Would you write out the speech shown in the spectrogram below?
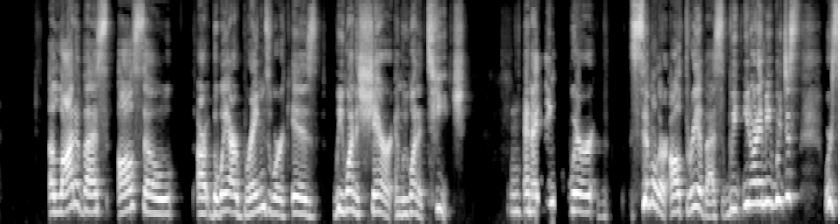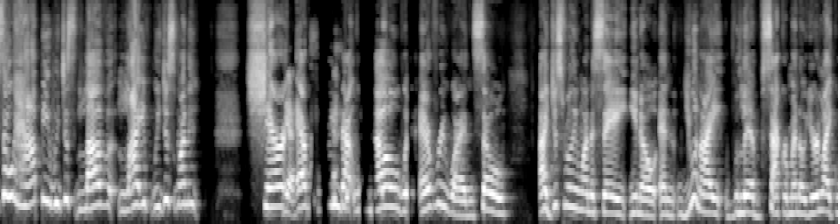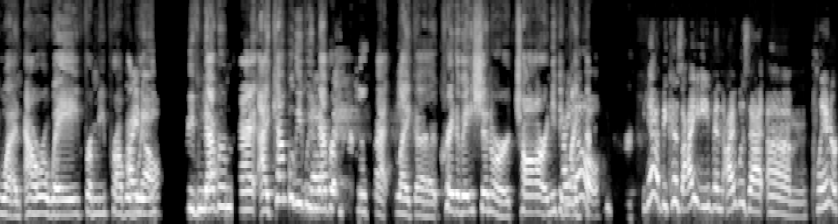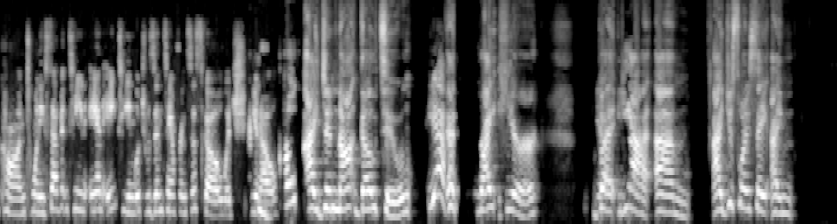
a lot of us also are the way our brains work is we want to share and we want to teach. Mhm. And I think we're similar, all three of us. We, you know what I mean? We just, we're so happy. We just love life. We just want to share Yes. everything that we know with everyone. So I just really want to say, you know, and you and I live Sacramento. You're like what, an hour away from me, probably. I know. We've Yeah. never met. I can't believe we've No. never met at like a creativation or CHA or anything I like that. Yeah, because I even I was at um PlannerCon 2017 and 18, which was in San Francisco, which you know, Oh, I did not go to yeah, right here. Yeah. But yeah, um, I just want to say I'm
